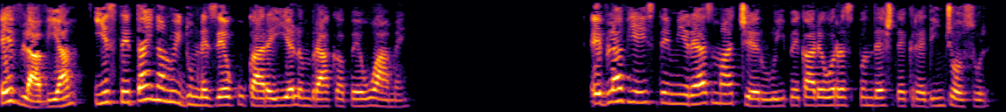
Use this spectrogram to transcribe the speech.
Evlavia este taina lui Dumnezeu cu care el îmbracă pe oameni. Evlavia este mireazma cerului pe care o răspândește credinciosul.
